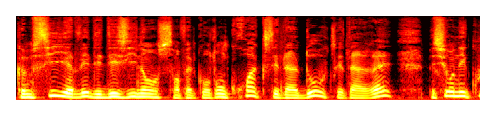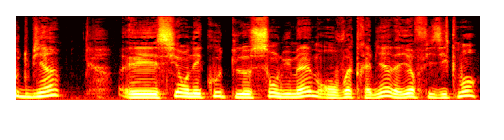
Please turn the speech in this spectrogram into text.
comme s'il y avait des désinences en fait quand on croit que c'est un do que c'est un ré mais si on écoute bien et si on écoute le son lui-même, on voit très bien d'ailleurs physiquement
